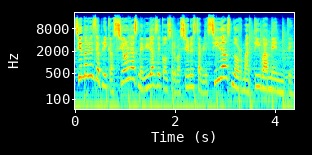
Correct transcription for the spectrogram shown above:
siéndoles de aplicación las medidas de conservación establecidas normativamente.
